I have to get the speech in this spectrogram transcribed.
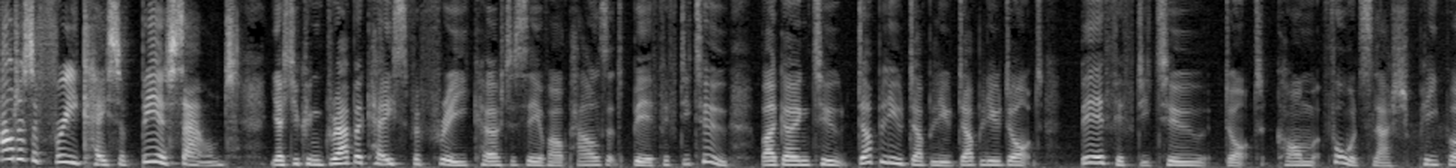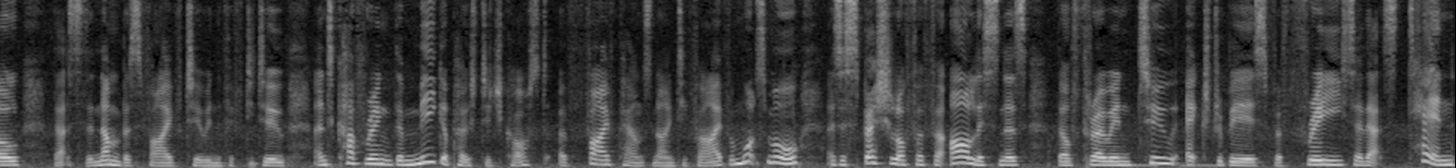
How does a free case of beer sound? Yes, you can grab a case for free courtesy of our pals at Beer 52 by going to www.beer52.com forward slash people, that's the numbers 52 in the 52, and covering the meagre postage cost of £5.95. And what's more, as a special offer for our listeners, they'll throw in two extra beers for free, so that's 10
